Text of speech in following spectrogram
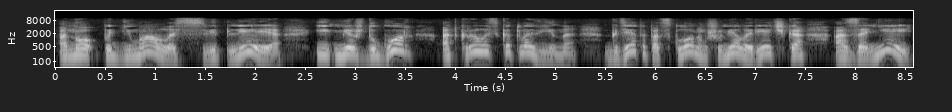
Оно поднималось светлее, и между гор открылась котловина. Где-то под склоном шумела речка, а за ней...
